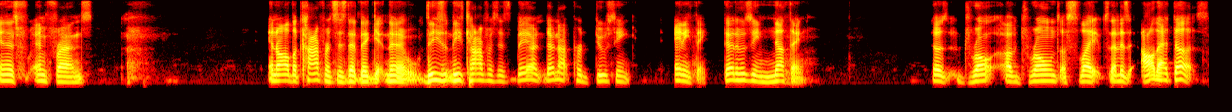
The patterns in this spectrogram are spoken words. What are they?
and his and friends, and all the conferences that they get. These these conferences they are they're not producing anything. They're producing nothing. Those drone of drones of slaves. That is all that does.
